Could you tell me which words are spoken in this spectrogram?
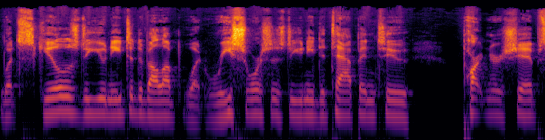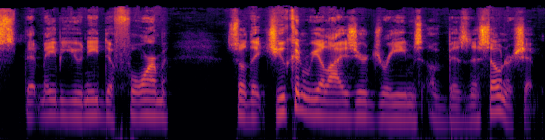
What skills do you need to develop? What resources do you need to tap into? Partnerships that maybe you need to form so that you can realize your dreams of business ownership.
